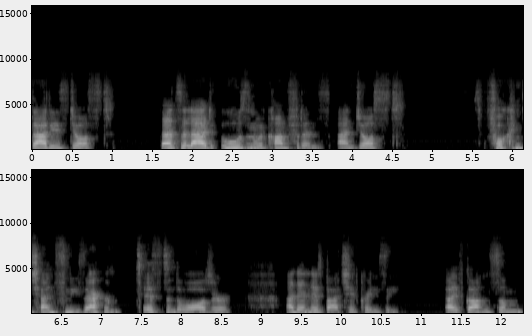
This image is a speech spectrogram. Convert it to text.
that is just that's a lad oozing with confidence and just fucking chancing his arm, testing the water. And then there's batshit crazy. I've gotten some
